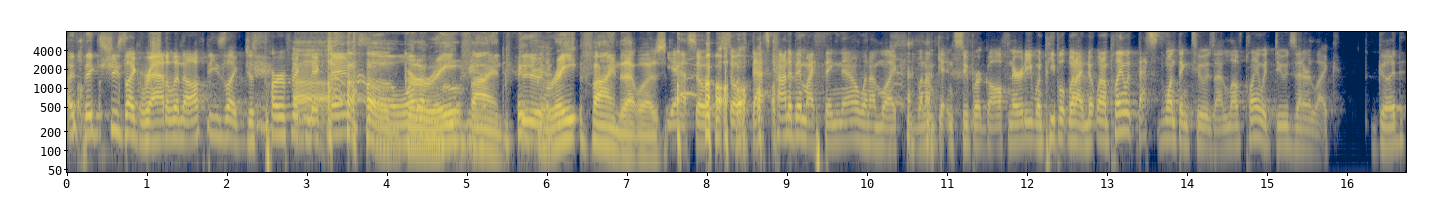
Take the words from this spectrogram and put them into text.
I think she's like rattling off these like just perfect oh, nicknames. Oh, oh, what great movie. find. Dude. Great find that was. Yeah, so so that's kind of been my thing now when I'm like when I'm getting super golf nerdy. When people when I know when I'm playing with that's one thing too is I love playing with dudes that are like good.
